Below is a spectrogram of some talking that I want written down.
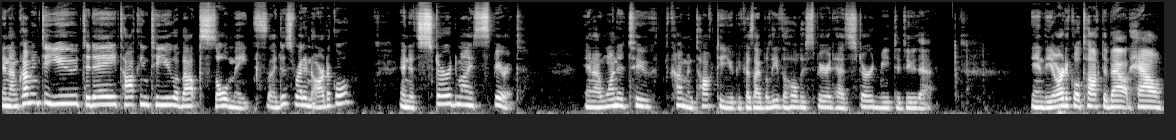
And I'm coming to you today talking to you about soulmates. I just read an article and it stirred my spirit. And I wanted to come and talk to you because I believe the Holy Spirit has stirred me to do that. And the article talked about how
